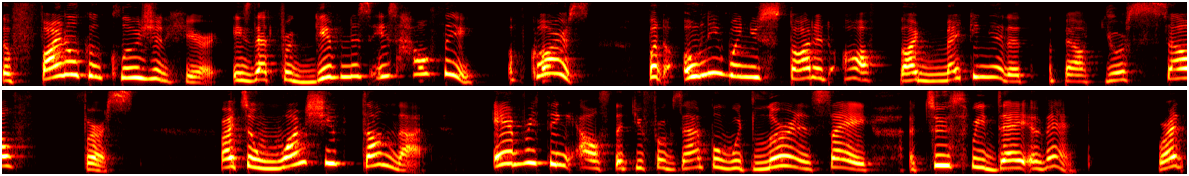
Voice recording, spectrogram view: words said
the final conclusion here is that forgiveness is healthy, of course, but only when you start it off by making it about yourself first. Right? So once you've done that, everything else that you, for example, would learn in, say, a two, three day event, right?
